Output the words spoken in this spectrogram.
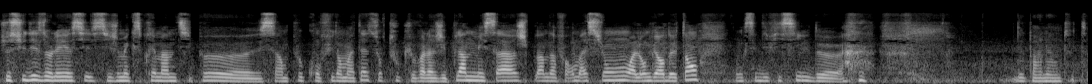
Je suis désolée si, si je m'exprime un petit peu, euh, c'est un peu confus dans ma tête, surtout que voilà, j'ai plein de messages, plein d'informations à longueur de temps, donc c'est difficile de de parler en toute.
